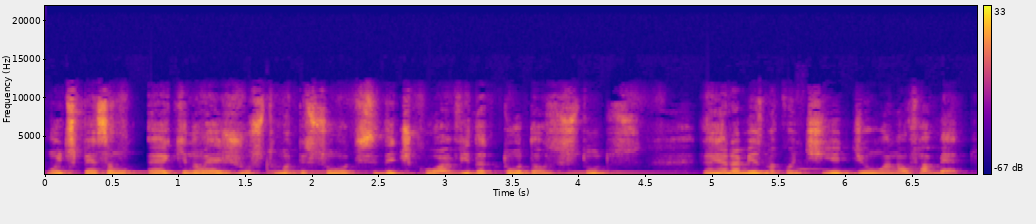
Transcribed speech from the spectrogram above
Muitos pensam é, que não é justo uma pessoa que se dedicou a vida toda aos estudos ganhar a mesma quantia de um analfabeto,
